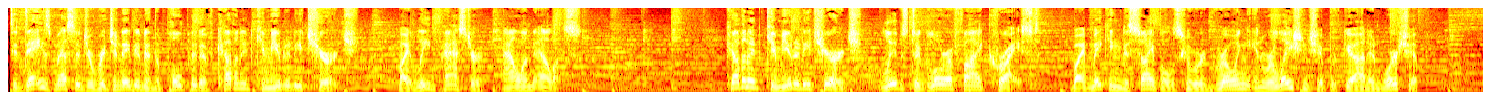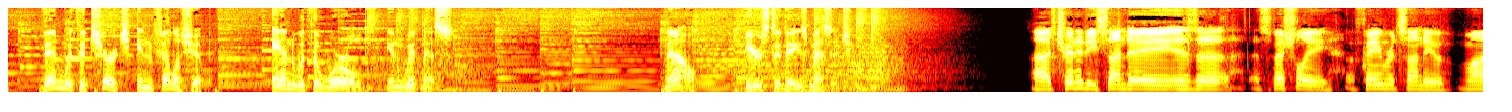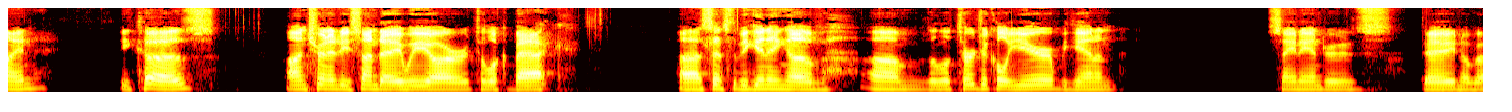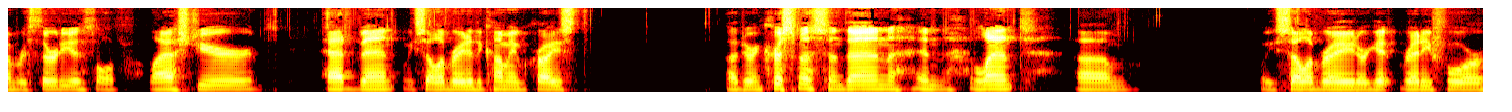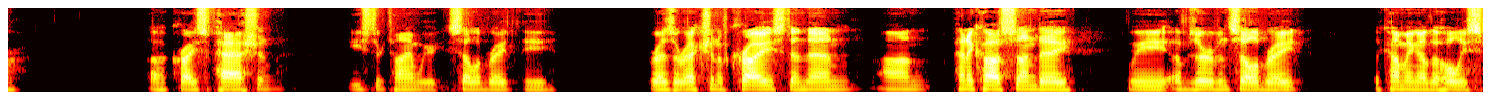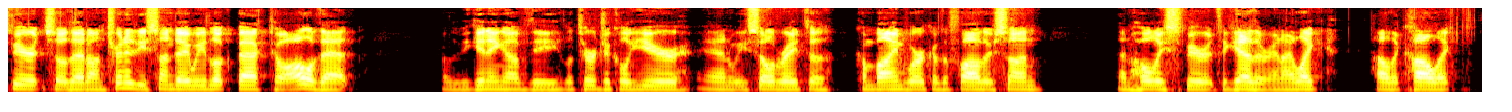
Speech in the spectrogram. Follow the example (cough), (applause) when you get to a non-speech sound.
Today's message originated in the pulpit of Covenant Community Church by lead pastor Alan Ellis. Covenant Community Church lives to glorify Christ by making disciples who are growing in relationship with God in worship, then with the church in fellowship, and with the world in witness. Now, here's today's message. Uh, Trinity Sunday is a, especially a favorite Sunday of mine because on Trinity Sunday we are to look back uh, since the beginning of um, the liturgical year began on St. Andrew's Day, November 30th of last year. Advent, we celebrated the coming of Christ uh, during Christmas, and then in Lent, um, we celebrate or get ready for uh, Christ's Passion. Easter time, we celebrate the resurrection of Christ. And then on Pentecost Sunday, we observe and celebrate the coming of the Holy Spirit, so that on Trinity Sunday, we look back to all of that from the beginning of the liturgical year and we celebrate the combined work of the Father, Son, and Holy Spirit together. And I like how the collect,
